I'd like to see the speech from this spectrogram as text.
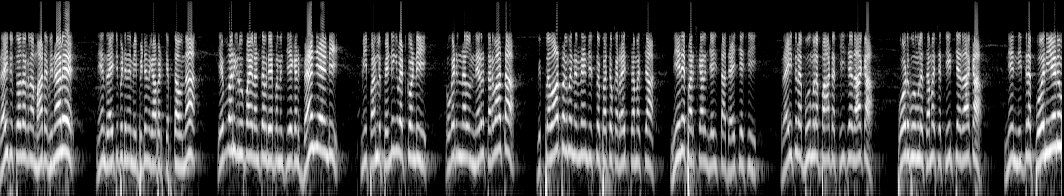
రైతు సోదరుల మాట వినాలే. నేను రైతు బిడ్డనే మీ బిడ్డను కాబట్టి చెప్తా ఉన్నా. ఎవ్వరికి రూపాయి లంచం రేపటి నుంచి చేయకండి బ్యాన్ చేయండి. మీ పనులు పెండింగ్ పెట్టుకోండి. ఒకటిన్నర నెల తర్వాత విప్లవాత్మకమైన నిర్ణయం తీసుకొని ప్రతి ఒక్క రైతు సమస్య నేనే పరిష్కారం చేయిస్తా. దయచేసి రైతుల భూముల పాట తీసేదాకా పోడు భూముల సమస్య తీర్చేదాకా నేను నిద్ర పోనీయను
